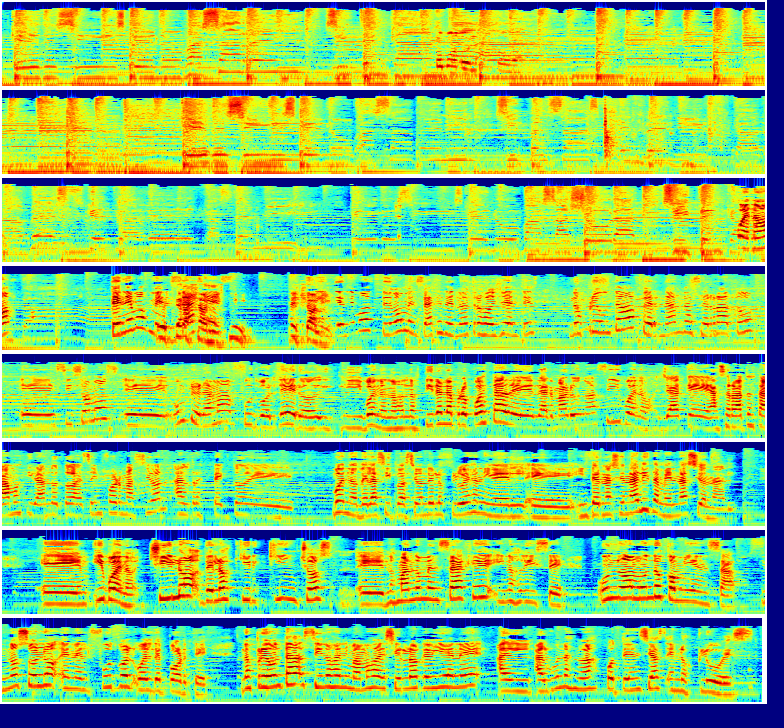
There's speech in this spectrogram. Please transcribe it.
Que decís que no vas a reír si te encanta. ¿Cómo hago la escoba? Que decís que no vas a venir si pensás en venir cada vez que te alejas de mí. Que decís que no vas a llorar si te encanta. Bueno, tenemos Yami, mensajes. sí. Sí, tenemos, tenemos mensajes de nuestros oyentes. Nos preguntaba Fernanda hace rato eh, si somos eh, un programa futbolero y, bueno, nos, nos tira la propuesta de, armar uno así, bueno, ya que hace rato estábamos tirando toda esa información al respecto de, bueno, de la situación de los clubes a nivel eh, internacional y también nacional. Eh, y bueno, Chilo de los Quirquinchos nos manda un mensaje y nos dice, un nuevo mundo comienza, no solo en el fútbol o el deporte. Nos pregunta si nos animamos a decir lo que viene, al- algunas nuevas potencias en los clubes.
